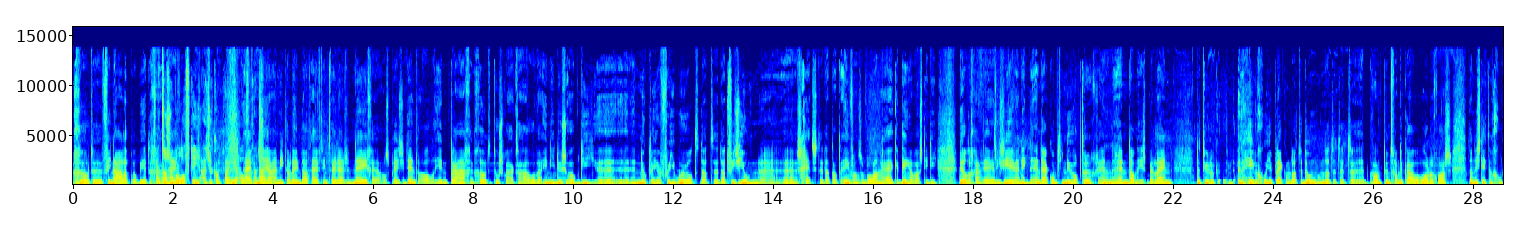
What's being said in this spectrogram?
grote finale probeert te gaan. En het was een belofte uit zijn campagne hij heeft, overigens. nou ja, en niet alleen dat. Hij heeft in 2009 als president al in Praag een grote toespraak gehouden... waarin hij dus ook die eh, eh, nuclear free world, dat, dat visioen schetste. Dat dat een van zijn belangrijke dingen was die hij wilde gaan realiseren. En, ik, en daar komt hij nu op terug. En, en dan is Berlijn natuurlijk een hele goede plek om dat te doen. Omdat het het, eh, het brandpunt van de Koude Oorlog was. Dan is dit een goed,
